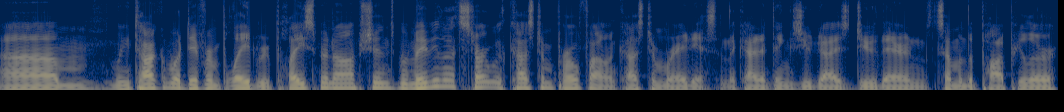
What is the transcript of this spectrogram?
Um, we can talk about different blade replacement options, but maybe let's start with custom profile and custom radius and the kind of things you guys do there and some of the popular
